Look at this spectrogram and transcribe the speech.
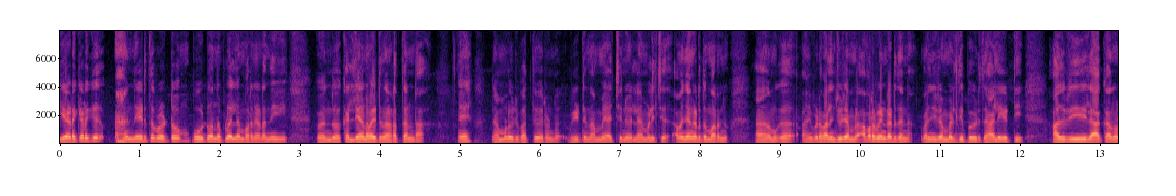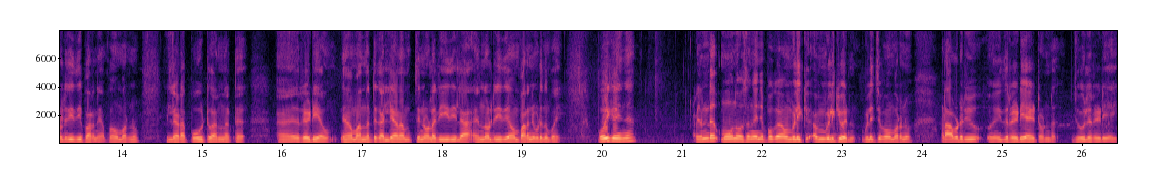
ഈ ഇടയ്ക്കിടയ്ക്ക് നേരത്തെ പോയിട്ടും പോയിട്ട് വന്നപ്പോഴെല്ലാം പറഞ്ഞു എടാ നീ എന്തുവാ കല്യാണമായിട്ട് നടത്തണ്ട. ഏ നമ്മളൊരു പത്ത് പേരുണ്ട്. വീട്ടിൽ നിന്ന് അമ്മയും അച്ഛനും എല്ലാം വിളിച്ച് അവൻ ഞങ്ങളുടെ അടുത്ത് പറഞ്ഞു നമുക്ക് ഇവിടെ വലഞ്ചൂരി അമ്പലം അവരുടെ വീടിന്റെ അടുത്ത് തന്നെ. വലഞ്ചൂരി അമ്പലത്തിൽ പോയി ഒരു താലി കെട്ടി അതൊരു രീതിയിലാക്കാന്നുള്ള രീതിയിൽ പറഞ്ഞു. അപ്പോൾ അവൻ പറഞ്ഞു ഇല്ലടാ പോയിട്ട് വന്നിട്ട് റെഡിയാവും ഞാൻ വന്നിട്ട് കല്യാണത്തിനുള്ള രീതിയിലാണ് എന്നുള്ള രീതി അവൻ പറഞ്ഞു ഇവിടുന്ന് പോയി. പോയി കഴിഞ്ഞാൽ രണ്ട് മൂന്ന് ദിവസം കഴിഞ്ഞപ്പോൾ അവൻ വിളിക്കും അവൻ വിളിക്കുമായിരുന്നു വിളിച്ചപ്പോൾ പറഞ്ഞു എടാ അവിടെ ഒരു ഇത് റെഡി ആയിട്ടുണ്ട്. ജോലി റെഡിയായി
